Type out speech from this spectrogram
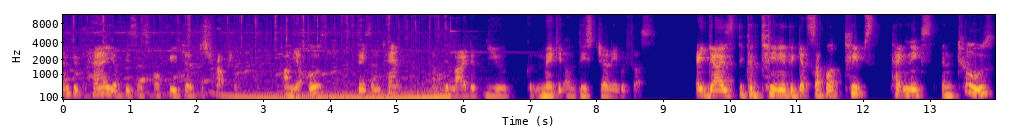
and prepare your business for future disruption. I'm your host, Jason Tan. I'm delighted you could make it on this journey with us. Hey guys, to continue to get support tips, techniques, and tools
